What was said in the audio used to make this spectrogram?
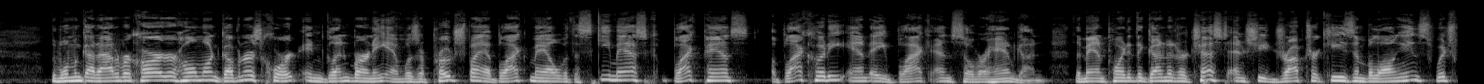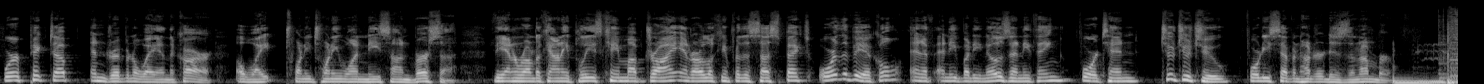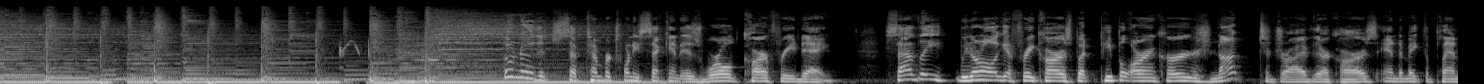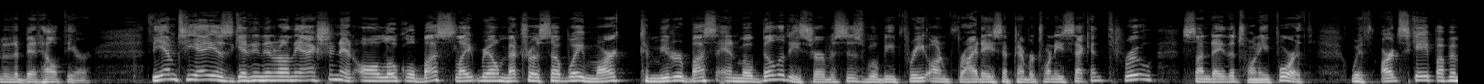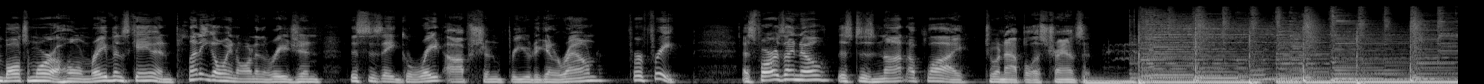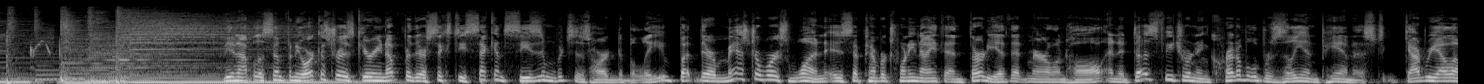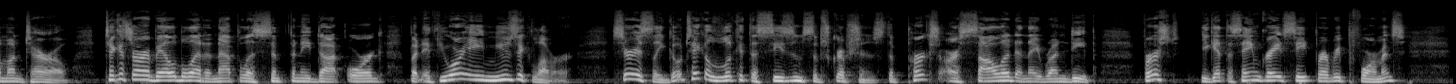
The woman got out of her car at her home on Governor's Court in Glen Burnie and was approached by a black male with a ski mask, black pants, a black hoodie, and a black and silver handgun. The man pointed the gun at her chest and she dropped her keys and belongings, which were picked up and driven away in the car, a white 2021 Nissan Versa. The Anne Arundel County Police came up dry and are looking for the suspect or the vehicle. And if anybody knows anything, 410 222 4700 is the number. That September 22nd is World Car Free Day? Sadly, we don't all get free cars, but people are encouraged not to drive their cars and to make the planet a bit healthier. The MTA is getting in on the action, and all local bus, light rail, metro, subway, MARC, commuter bus, and mobility services will be free on Friday, September 22nd through Sunday, the 24th. With Artscape up in Baltimore, a home Ravens game, and plenty going on in the region, this is a great option for you to get around for free. As far as I know, this does not apply to Annapolis Transit. The Annapolis Symphony Orchestra is gearing up for their 62nd season, which is hard to believe, but their Masterworks 1 is September 29th and 30th at Maryland Hall, and it does feature an incredible Brazilian pianist, Gabriela Montero. Tickets are available at AnnapolisSymphony.org, but if you are a music lover, seriously, go take a look at the season subscriptions. The perks are solid and they run deep. First, you get the same great seat for every performance.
